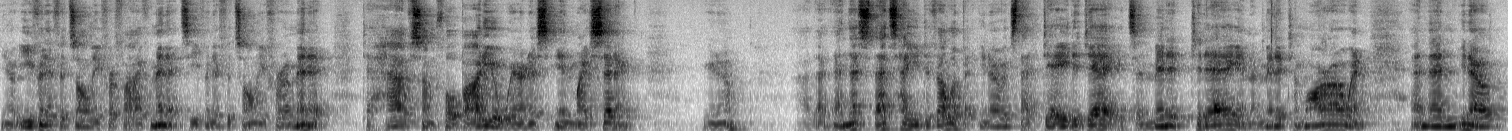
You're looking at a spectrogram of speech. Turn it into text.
you know, even if it's only for five minutes, even if it's only for a minute, to have some full body awareness in my sitting, you know. Uh, that, and that's that's how you develop it. You know, it's that day to day. It's a minute today and a minute tomorrow, and and then you know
